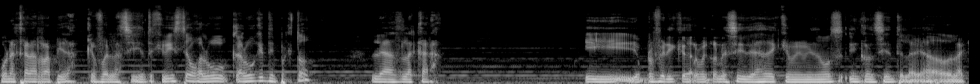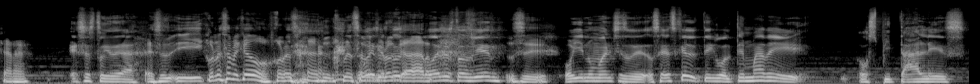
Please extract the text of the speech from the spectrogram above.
una cara rápida, que fue la siguiente que viste, o algo, algo que te impactó, le das la cara. Y yo preferí quedarme con esa idea de que mi mismo inconsciente le había dado la cara. Esa es tu idea. y con esa me quedo. Con esa, con esa me quiero quedar. Con eso estás bien. Sí. Oye, no manches, güey. O sea, es que te digo, el tema de hospitales,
